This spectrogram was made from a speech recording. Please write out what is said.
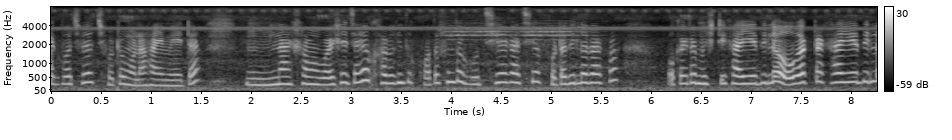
এক বছরের ছোট মনে হয় মেয়েটা। না, সমবয়সে যাই হোক, হবে কিন্তু কত সুন্দর গুছিয়ে গাছিয়ে ফোঁটা দিল, দেখো। ওকে একটা মিষ্টি খাইয়ে দিল, ও একটা খাইয়ে দিল।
